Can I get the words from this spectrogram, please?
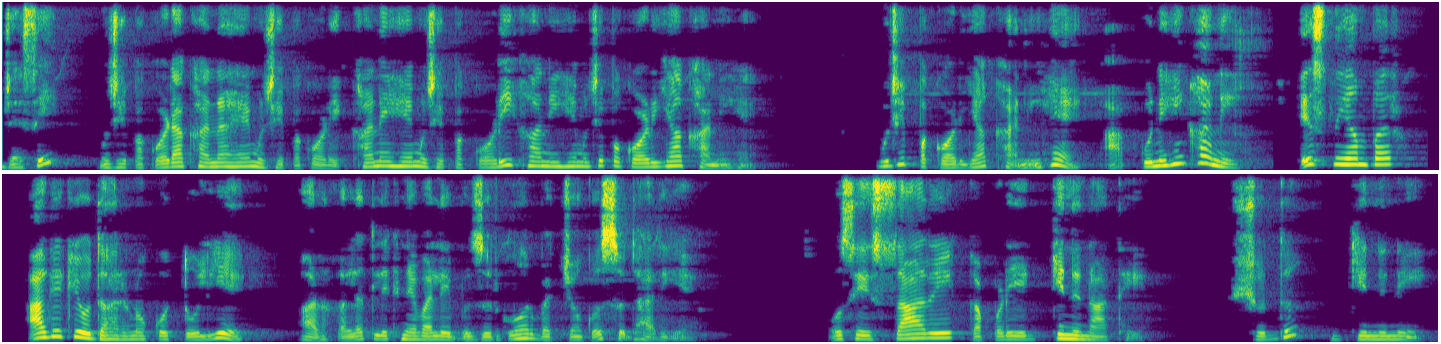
जैसे, मुझे पकौड़ा खाना है, मुझे पकौड़े खाने हैं, मुझे पकौड़ी खानी है, मुझे पकौड़ियाँ खानी हैं। मुझे पकौड़ियाँ खानी हैं, आपको नहीं खानी। इस नियम पर आगे के उदाहरणों को तोलिए और गलत लिखने वाले बुज़ुर्गों और बच्चों को सुधारिए। उसे सारे कपड़े गिनना थे। शुद्ध गिनने।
